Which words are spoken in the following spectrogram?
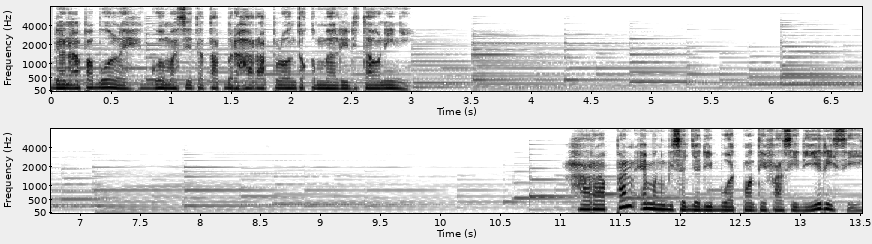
Dan apa boleh gue masih tetap berharap lo untuk kembali di tahun ini? Harapan emang bisa jadi buat motivasi diri sih.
